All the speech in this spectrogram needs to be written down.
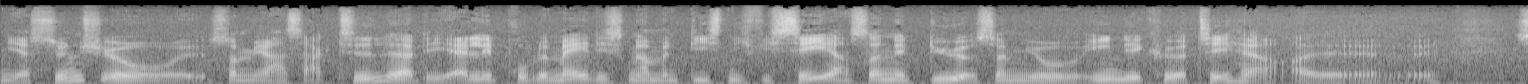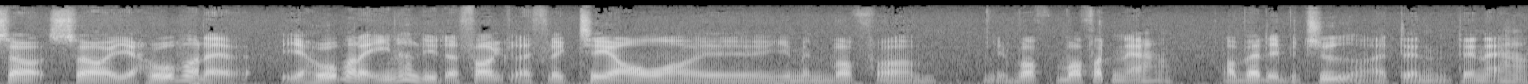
Jeg synes jo, øh, som jeg har sagt tidligere, det er lidt problematisk, når man disnificerer sådan et dyr, som jo egentlig ikke hører til her. Øh, så, så jeg håber da, jeg håber da inderligt, at folk reflekterer over, øh, jamen, hvorfor, hvor, hvorfor den er her, og hvad det betyder, at den, den er her.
